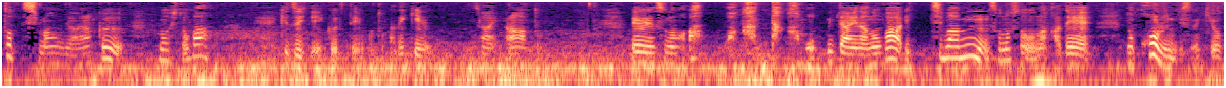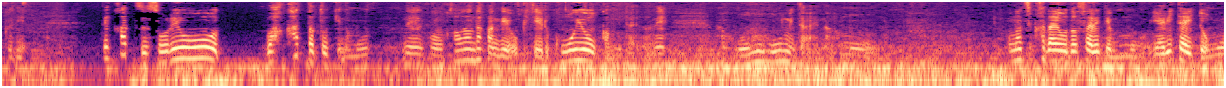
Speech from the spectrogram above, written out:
取ってしまうんではなく、その人が、えー、気づいていくっていうことができるんじゃないかなとえー、その、あ、わかったかも、みたいなのが一番その人の中で残るんですね、記憶に。で、かつそれを分かった時のも、ね、この体の中で起きている高揚感みたいなね、おおみたいな、もう、同じ課題を出されてもやりたいと思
